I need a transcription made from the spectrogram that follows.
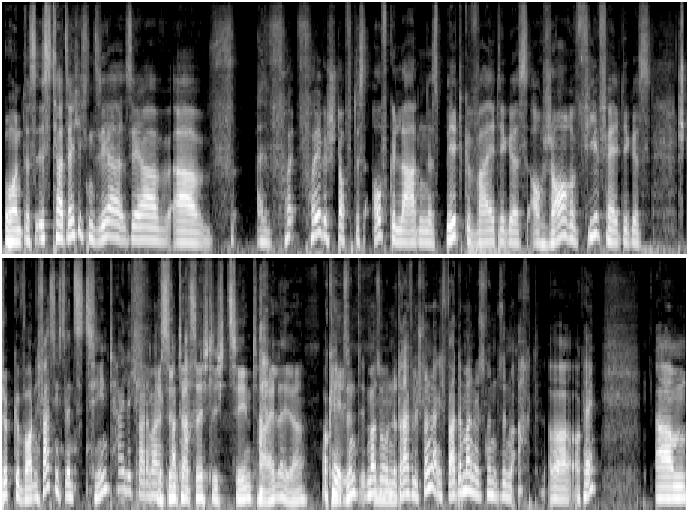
Und es ist tatsächlich ein sehr, sehr äh, also voll, vollgestopftes, aufgeladenes, bildgewaltiges, auch genrevielfältiges Stück geworden. Ich weiß nicht, sind es zehnteilig? War der Meinung, es sind tatsächlich acht. zehn Teile, ja. Okay, sind immer so eine Dreiviertelstunde lang. Ich war der Meinung, es sind nur acht, aber okay. Ähm,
